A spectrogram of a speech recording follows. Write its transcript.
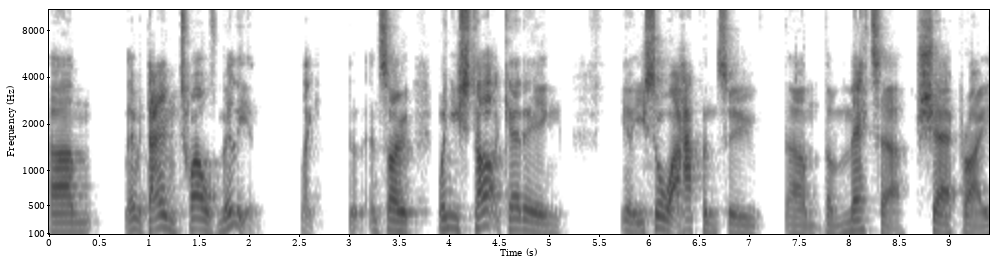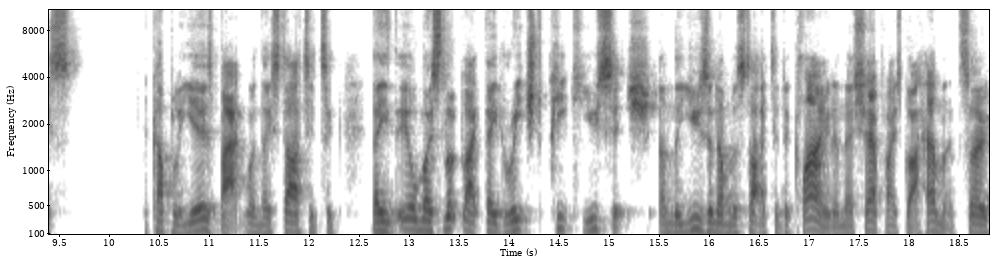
um, they were down 12 million. Like, and so when you start getting, you know, you saw what happened to um, the Meta share price a couple of years back when they started to, they almost looked like they'd reached peak usage and the user numbers started to decline and their share price got hammered. So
